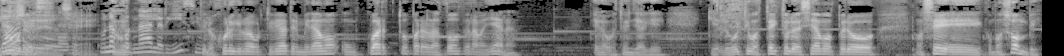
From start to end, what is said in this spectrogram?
largo, lunes, claro. sí. Una jornada larguísima. te lo juro que en una oportunidad terminamos un cuarto para las dos de la mañana. Era una cuestión ya que, que los últimos textos lo decíamos, pero no sé, eh, como zombies.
